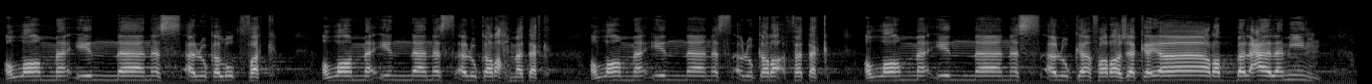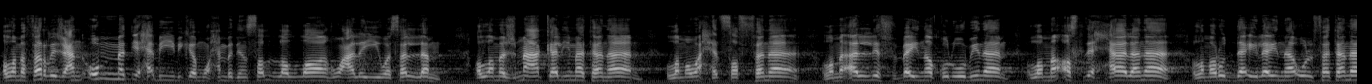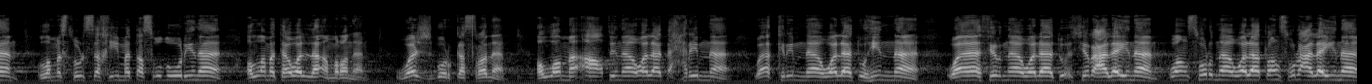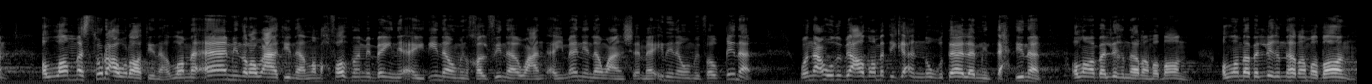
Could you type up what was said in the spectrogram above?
اللهم إنا نسألك لطفك. اللهم إنا نسألك رحمتك. اللهم إنا نسألك رأفتك. اللهم إنا نسألك فرجك يا رب العالمين. اللهم فرج عن أمة حبيبك محمد صلى الله عليه وسلم. اللهم اجمع كلمتنا. اللهم وحد صفنا. اللهم ألف بين قلوبنا. اللهم أصلح حالنا. اللهم رد إلينا ألفتنا. اللهم اسلل سخيمة صدورنا. اللهم تولى أمرنا. واجبر كسرنا. اللهم أعطنا ولا تحرمنا. وأكرمنا ولا تهنا. وآثرنا ولا تؤثر علينا. وانصرنا ولا تنصر علينا. اللهم استر عوراتنا اللهم آمن روعاتنا اللهم احفظنا من بين أيدينا ومن خلفنا وعن أيماننا وعن شمائلنا ومن فوقنا. ونعوذ بعظمتك أن نغتال من تحتنا. اللهم بلغنا رمضان اللهم بلغنا رمضان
